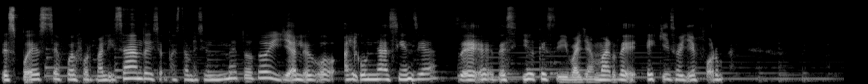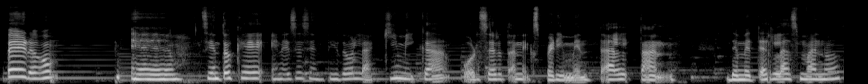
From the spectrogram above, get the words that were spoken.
después se fue formalizando y se fue estableciendo un método y ya luego alguna ciencia se decidió que se iba a llamar de X o Y forma. Pero Eh, siento que en ese sentido la química, por ser tan experimental, tan de meter las manos,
